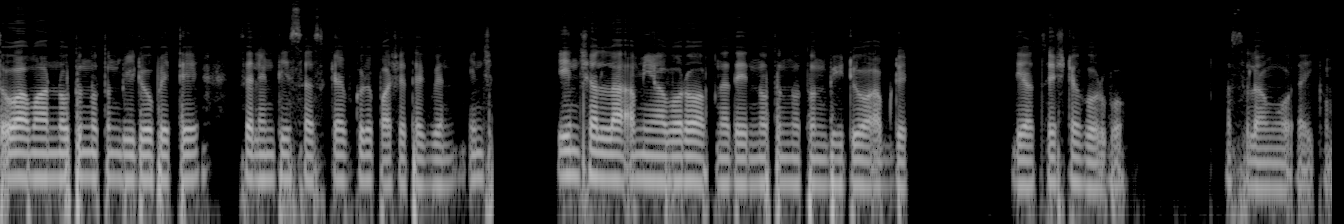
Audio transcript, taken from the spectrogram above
তো আমার নতুন নতুন ভিডিও পেতে চ্যানেলটি সাবস্ক্রাইব করে পাশে থাকবেন। ইনশাল্লাহ আমি আবারও আপনাদের নতুন নতুন ভিডিও আপডেট দেওয়ার চেষ্টা করব। আসসালামু আলাইকুম।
